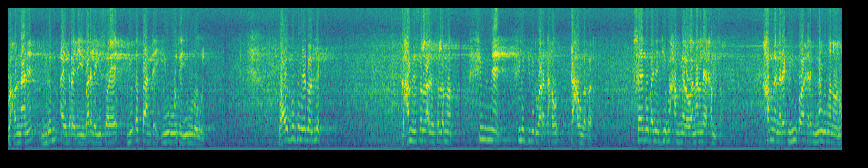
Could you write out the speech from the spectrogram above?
waxoon naa ne ngëm ay daraja yu bari la yu soree yu ëppante yu wuute yu nuróowul waaye boo gëmee loolu lépp nga xam ne sallallahu alayhi wa sallam fi mu ne fi la jullit war a taxaw taxaw nga fa sooy boo bañ a jéem a xam meloo nan lay xam sax xam nga ne rek ni mu ko waxee rek nangu nga noonu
